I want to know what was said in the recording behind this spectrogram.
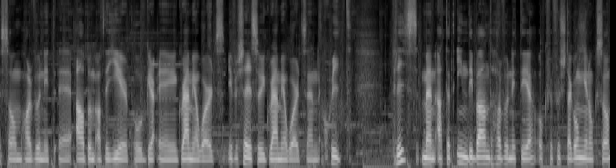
som har vunnit eh, Album of the Year på gra- eh, Grammy Awards. I och för sig så är Grammy Awards en skitpris men att ett indieband har vunnit det och för första gången också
